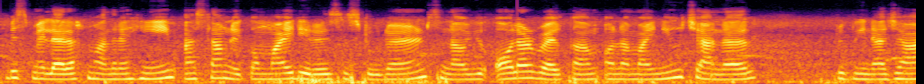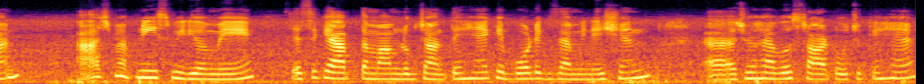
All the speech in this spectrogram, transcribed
Bismillahirrahmanirrahim. Assalamu alaikum my dearest students. Now you all are welcome on my new channel रुबीना जान आज मैं अपनी इस वीडियो में, जैसे कि आप तमाम लोग जानते हैं कि बोर्ड एग्ज़ामिनेशन जो है वो स्टार्ट हो चुके हैं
